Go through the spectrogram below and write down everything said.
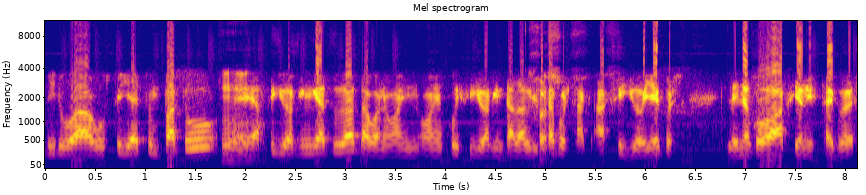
dirua guztia etzun patu, Mhm. e, akzioak ingeatu da, eta bueno, oain, oain juizioak intadabiltza, Jos. pues, akzio horiek, pues, leheneko akzionistai, pues,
